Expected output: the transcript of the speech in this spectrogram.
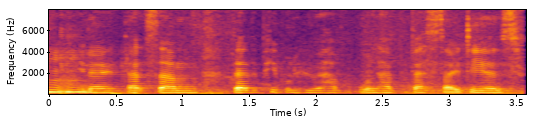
You know, that's um, they're the people who have will have the best ideas.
